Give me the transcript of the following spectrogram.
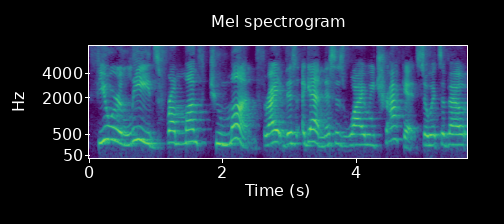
fewer leads from month to month, right? This, again, this is why we track it. So, it's about,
